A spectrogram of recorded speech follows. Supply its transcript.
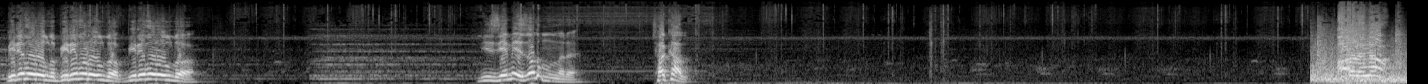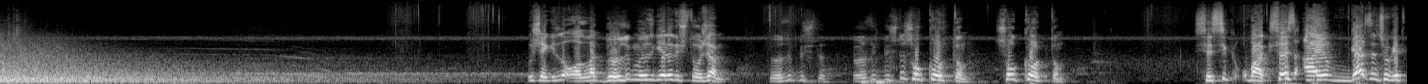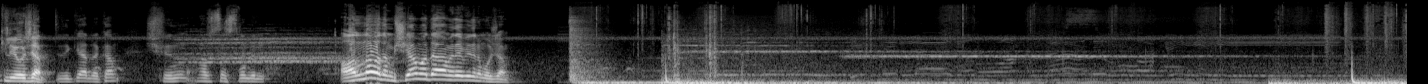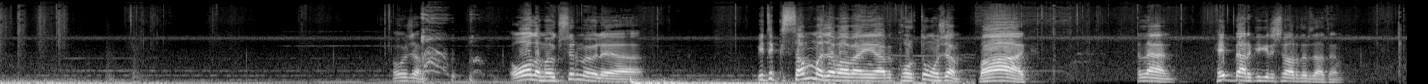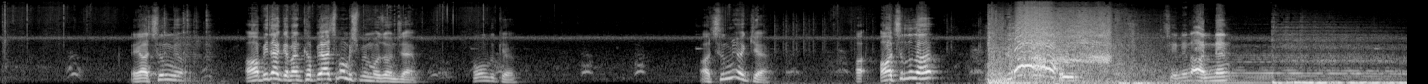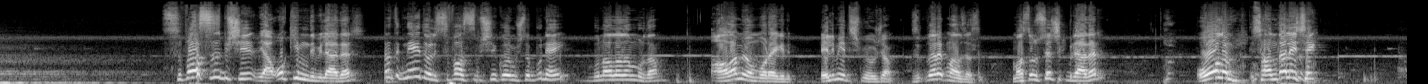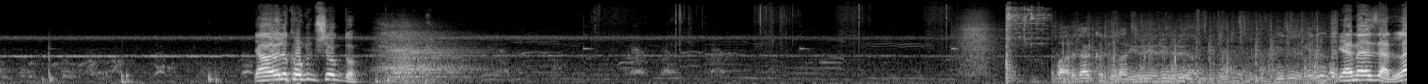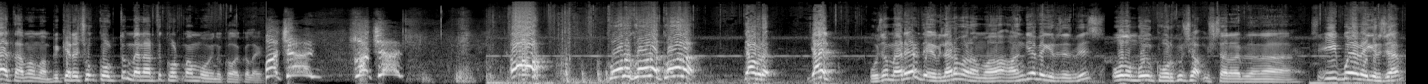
Biri vuruldu, biri vuruldu, biri vuruldu. Biz yemeyiz oğlum bunları. Çakal. Ananı! Bu şekilde Allah gözlük mözlük yere düştü hocam. Gözlük düştü. Gözlük düştü çok korktum. Çok korktum. Sesi bak ses ay gerçekten çok etkiliyor hocam. Dedik her rakam şifrenin hafızasını bir Anlamadım bir şey ama devam edebilirim hocam. Hocam. Oğlum öksürme öyle ya. Bir tık kısam mı acaba ben ya? Bir korktum hocam. Bak. Lan. Hep bir arka giriş vardır zaten. E açılmıyor. Aa bir dakika ben kapıyı açmamış mıyım az önce? Ne oldu ki? Açılmıyor ki. A- açıldı lan. Aa! Senin annen Sıfatsız bir şey. Ya o kimdi birader? Artık neydi öyle sıfatsız bir şey koymuştu. Bu ne? Bunu alalım buradan. Ağlamıyorum oraya gidip. Elim yetişmiyor hocam. Zıplayarak mı alacağız? Masanın üstüne çık birader. Oğlum sandalye çek. Ya öyle korkunç bir şey yoktu. Bardağı kırdılar. Yürü yürü yürü. Geliyor geliyor da. Yemezler. La tamam ama bir kere çok korktum ben artık korkmam bu oyunu kolay kolay. Kaçın! Kaçın! Aa! Kovala kovala kovala. Gel buraya. Gel. Hocam her yerde evler var ama. Hangi eve gireceğiz biz? Oğlum bu oyun korkunç yapmışlar harbiden ha. Şimdi ilk bu eve gireceğim.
